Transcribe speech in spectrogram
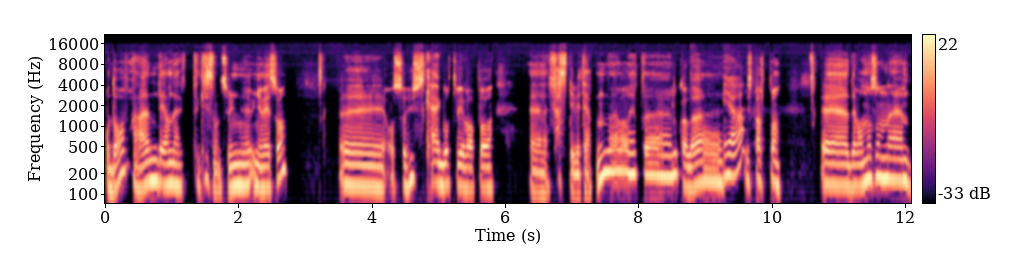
og da var jeg en del ned til Kristiansund underveis òg. Uh, og så husker jeg godt vi var på eh, Festiviteten, hva det het, lokale ja. vi spilte på. Eh, det var noe sånn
